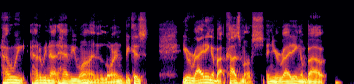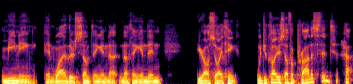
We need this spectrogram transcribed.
how we how do we not have you on, Loren? Because you're writing about cosmos and you're writing about meaning and why there's something and not nothing. And then you're also, I think, would you call yourself a Protestant? How,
